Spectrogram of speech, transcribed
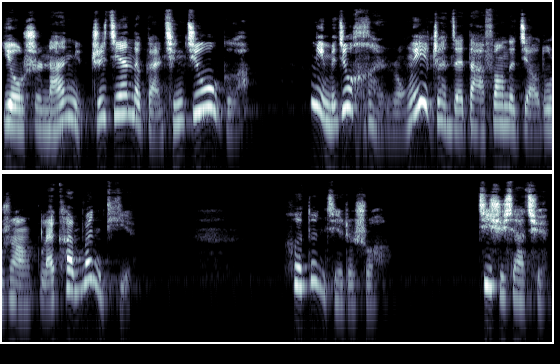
又是男女之间的感情纠葛，你们就很容易站在大方的角度上来看问题。”赫顿接着说。继续下去，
